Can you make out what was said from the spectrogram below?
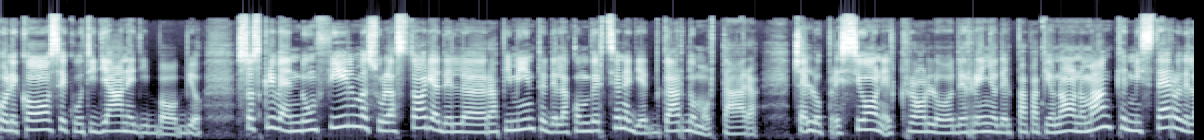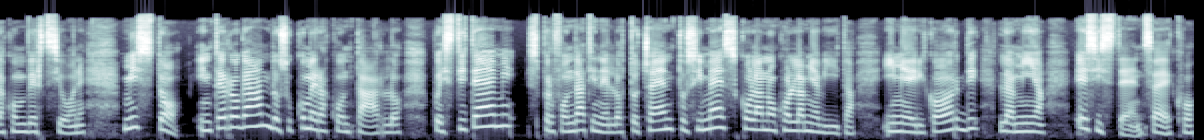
con le cose quotidiane di Bobbio. Sto scrivendo un film sulla storia del rapimento e della conversione di Edgardo Mortara. C'è l'oppressione, il crollo del regno del Papa Pio IX, ma anche il mistero della conversione. Mi sto interrogando su come raccontarlo. Questi temi, sprofondati nell'Ottocento, si mescolano con la mia vita, i miei ricordi, la mia esistenza. Ecco,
